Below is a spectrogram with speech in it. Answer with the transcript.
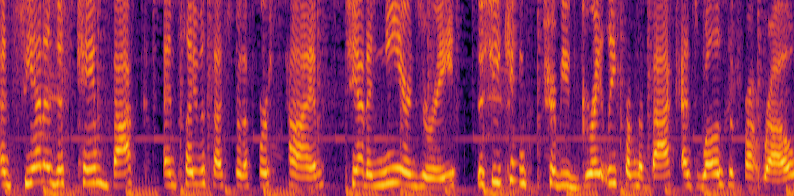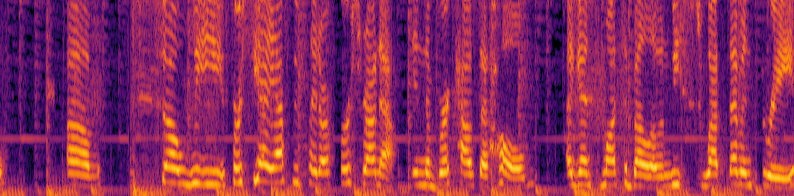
And Sienna just came back and played with us for the first time. She had a knee injury, so she can contribute greatly from the back as well as the front row. Um, so we for CIF we played our first round out in the brick house at home against Montebello and we swept them in three.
